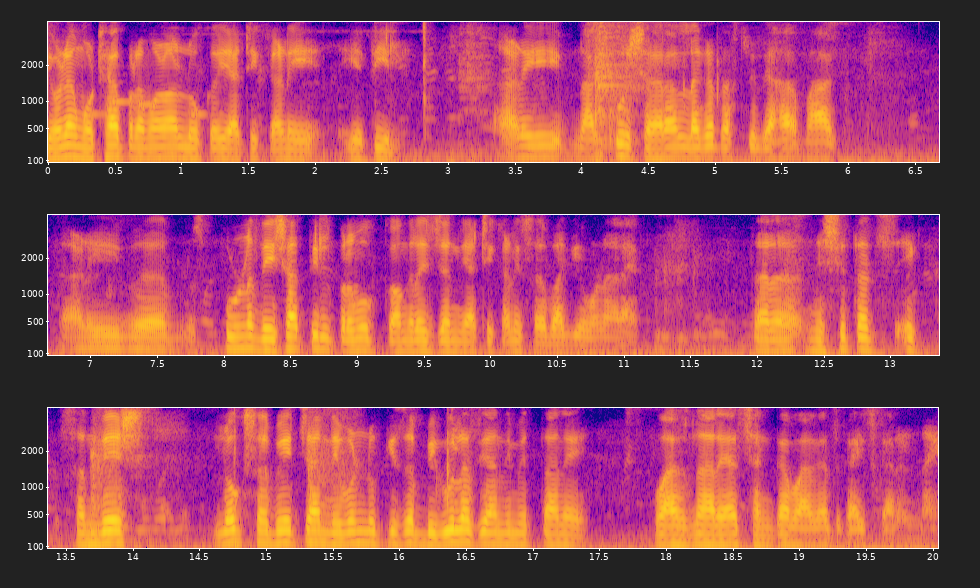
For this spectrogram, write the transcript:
एवढ्या मोठ्या प्रमाणावर लोक या ठिकाणी येतील आणि नागपूर शहराला लगत असलेला हा भाग आणि पूर्ण देशातील प्रमुख काँग्रेसजन या ठिकाणी सहभागी होणार आहेत. तर निश्चितच एक संदेश लोकसभेच्या निवडणुकीचं बिगुलच या निमित्ताने वाजणाऱ्या शंका भागाचं काहीच कारण नाही.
